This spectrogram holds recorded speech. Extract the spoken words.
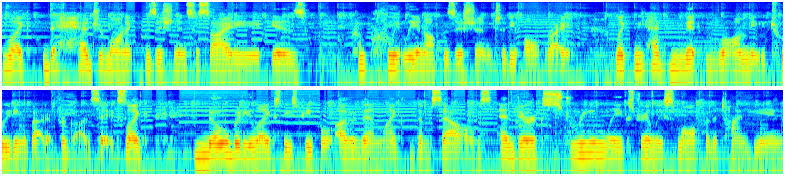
like the hegemonic position in society is completely in opposition to the alt right. Like we had Mitt Romney tweeting about it for God's sakes. Like nobody likes these people other than like themselves, and they're extremely, extremely small for the time being.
